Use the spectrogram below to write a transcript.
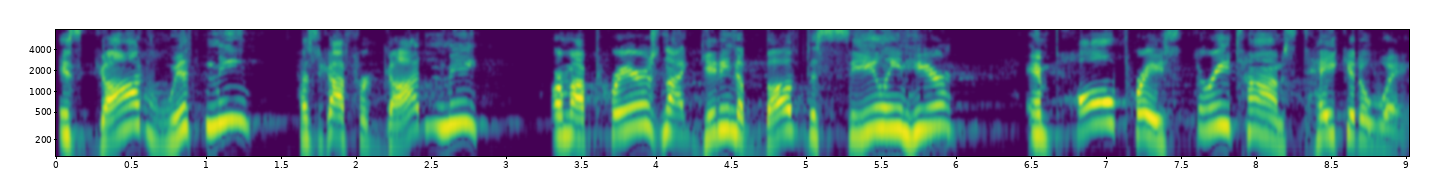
is God with me? Has God forgotten me? Are my prayers not getting above the ceiling here? And Paul prays three times, take it away.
